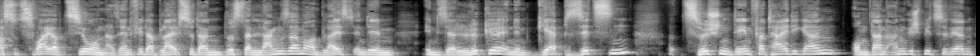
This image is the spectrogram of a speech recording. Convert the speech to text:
hast du zwei Optionen. Also entweder bleibst du dann, wirst dann langsamer und bleibst in dem, in dieser Lücke, in dem Gap sitzen zwischen den Verteidigern, um dann angespielt zu werden.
